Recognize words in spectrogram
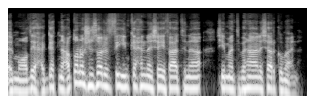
المواضيع حقتنا. أعطونا وش نسولف فيه. يمكن إحنا شيء فاتنا شيء ما انتبهنا له شاركوا معنا.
